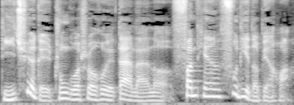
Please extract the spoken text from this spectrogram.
的确给中国社会带来了翻天覆地的变化。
